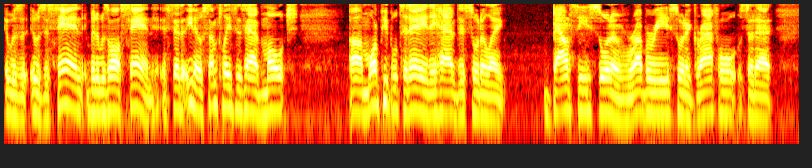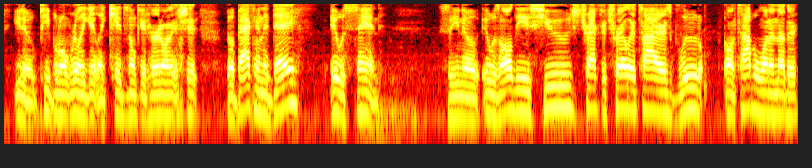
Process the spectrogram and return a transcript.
it was it was a sand, but it was all sand instead of you know some places have mulch. Uh, more people today they have this sort of like bouncy, sort of rubbery, sort of gravel, so that you know people don't really get like kids don't get hurt on it and shit. But back in the day, it was sand. So, you know, it was all these huge tractor trailer tires glued on top of one another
